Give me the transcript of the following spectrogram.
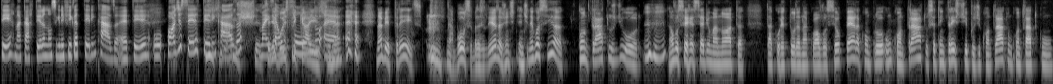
ter na carteira, não significa ter em casa, é ter, o, pode ser ter em casa, ixi, mas seria é bom um explicar fundo, isso, é. né? Na B3, na Bolsa Brasileira, a gente, a gente negocia contratos de ouro. Uhum. Então, você recebe uma nota da corretora na qual você opera, comprou um contrato, você tem três tipos de contrato, um contrato com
